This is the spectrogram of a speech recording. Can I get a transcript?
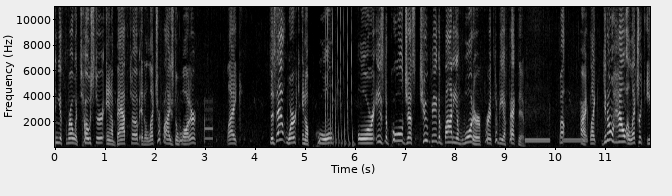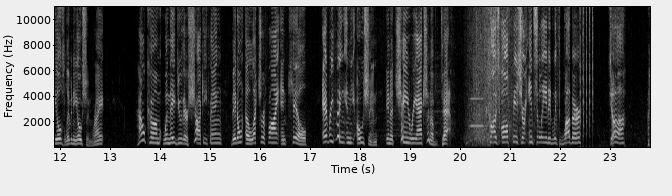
when you throw a toaster in a bathtub, it electrifies the water? Like, does that work in a pool? Or is the pool just too big a body of water for it to be effective? Well, alright, like, you know how electric eels live in the ocean, right? How come when they do their shocky thing, they don't electrify and kill everything in the ocean in a chain reaction of death? Cause all fish are insulated with rubber. Duh.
